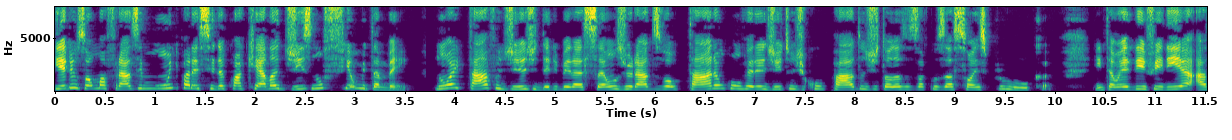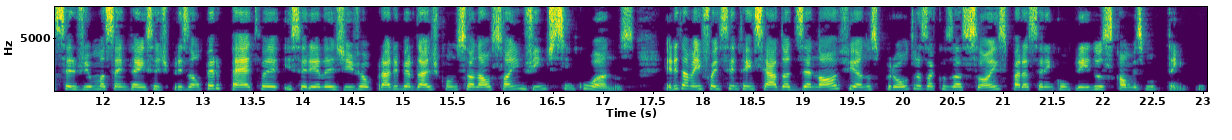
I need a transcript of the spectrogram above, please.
e ele usou uma frase muito parecida com a que ela diz no filme também. No oitavo dia de deliberação, os jurados voltaram com o veredito de culpado de todas as acusações para o Luca. Então ele viria a servir uma sentença de prisão perpétua e seria elegível para liberdade condicional só em 25 anos. Ele também foi sentenciado a 19 anos por outras acusações para serem cumpridos ao mesmo tempo.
